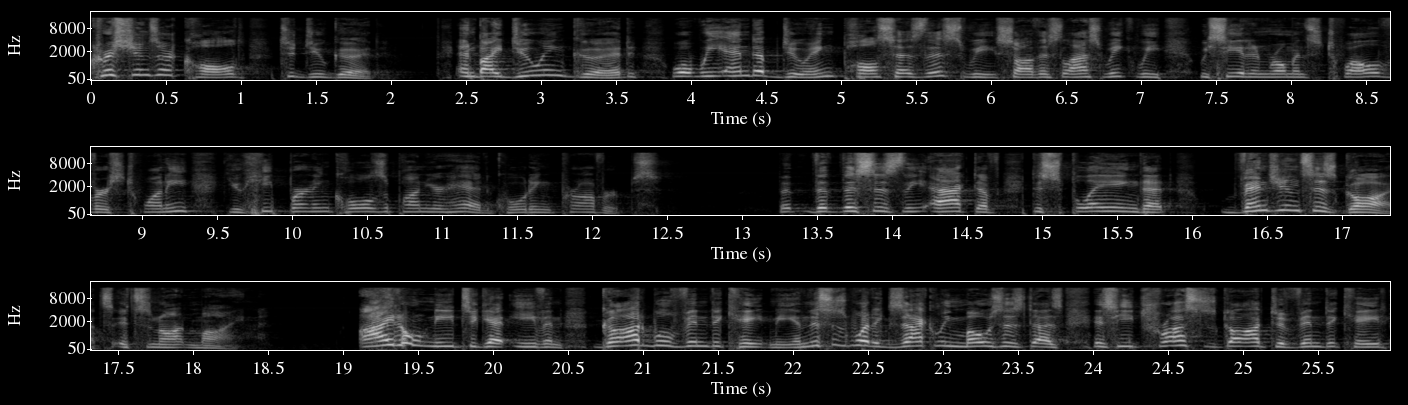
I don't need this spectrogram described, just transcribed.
Christians are called to do good. And by doing good, what we end up doing, Paul says this, we saw this last week, we, we see it in Romans 12, verse 20. You heap burning coals upon your head, quoting Proverbs. That, that this is the act of displaying that vengeance is God's, it's not mine. I don't need to get even. God will vindicate me. And this is what exactly Moses does is he trusts God to vindicate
